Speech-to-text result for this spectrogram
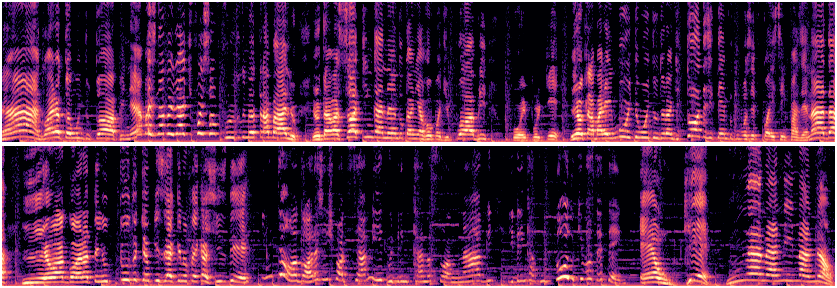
Ah, agora eu tô muito top, né? Mas na verdade foi só fruto do meu trabalho. Eu tava só te enganando com a minha roupa de pobre. Foi porque eu trabalhei muito, muito durante todo esse tempo que você ficou aí sem fazer nada. E eu agora tenho tudo que eu quiser aqui no PKXD. Então, agora a gente pode ser amigo e brincar na sua nave e brincar com tudo que você tem. É o quê? Nananina não,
